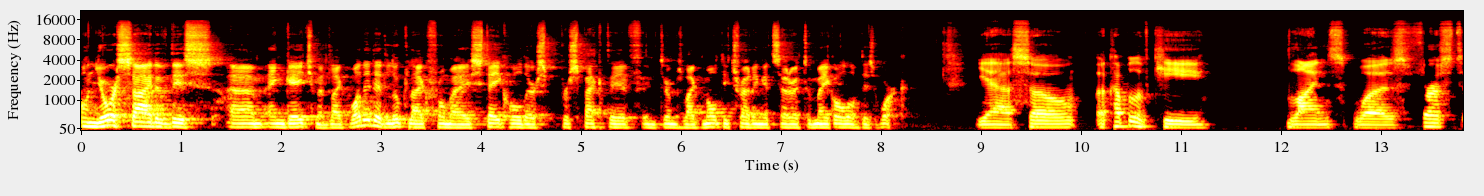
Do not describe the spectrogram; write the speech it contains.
on your side of this um, engagement, like what did it look like from a stakeholder's perspective in terms like multi-threading, et cetera, to make all of this work? Yeah, so a couple of key lines was first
